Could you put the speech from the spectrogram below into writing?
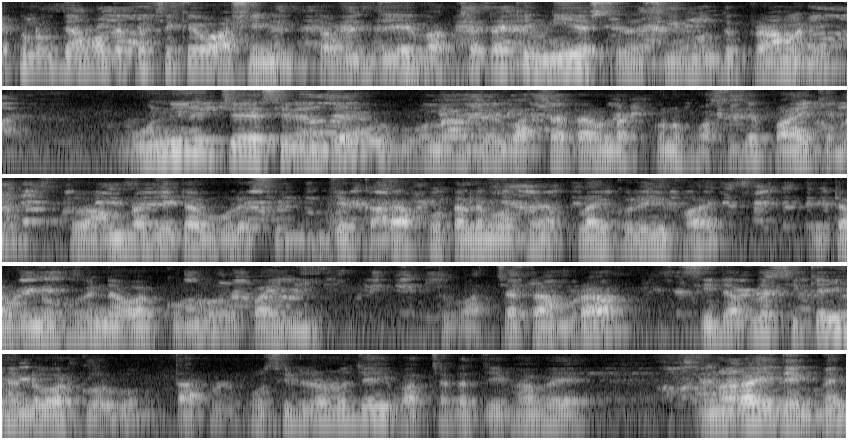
এখন অবধি আমাদের কাছে কেউ আসেনি তবে যে বাচ্চাটাকে নিয়ে এসেছিলেন শ্রীমন্ত প্রামাণিক উনি চেয়েছিলেন যে ওনাদের বাচ্চাটা ওনার কোনো প্রসেসে পাই কিনা। তো আমরা যেটা বলেছি যে কারা পোর্টালের মাধ্যমে অ্যাপ্লাই করেই হয়, এটা অন্যভাবে নেওয়ার কোনো উপায় নেই। তো বাচ্চাটা আমরা সিডাব্লিউসিকেই হ্যান্ড ওভার করব। তারপরে প্রসিডিওর অনুযায়ী বাচ্চাটা যেভাবে ওনারাই দেখবেন,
